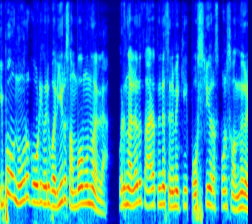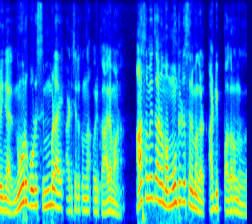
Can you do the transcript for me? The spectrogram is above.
ഇപ്പോൾ നൂറ് കോടി ഒരു വലിയൊരു സംഭവമൊന്നുമല്ല. ഒരു നല്ലൊരു താരത്തിന്റെ സിനിമയ്ക്ക് പോസിറ്റീവ് റെസ്പോൺസ് വന്നു കഴിഞ്ഞാൽ നൂറ് കോടി സിമ്പിളായി അടിച്ചെടുക്കുന്ന ഒരു കാലമാണ്. ആ സമയത്താണ് മമ്മൂട്ടിയുടെ സിനിമകൾ അടിപ്പതറുന്നത്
